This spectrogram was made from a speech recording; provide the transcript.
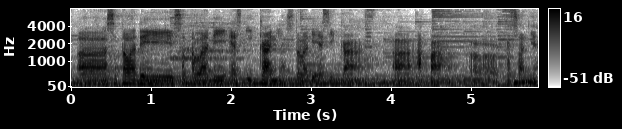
Eh, setelah di setelah di SIK nih, setelah di SIK eh, apa eh, kesannya?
